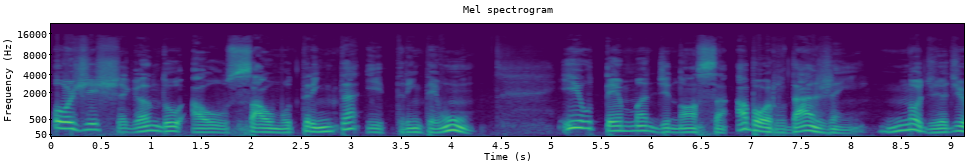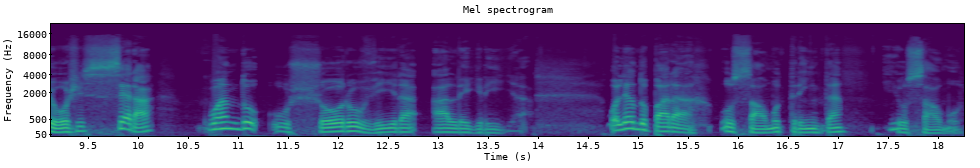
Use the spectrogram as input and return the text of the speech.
Hoje, chegando ao Salmo 30 e 31, e o tema de nossa abordagem no dia de hoje será Quando o choro vira alegria. Olhando para o Salmo 30 e o Salmo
